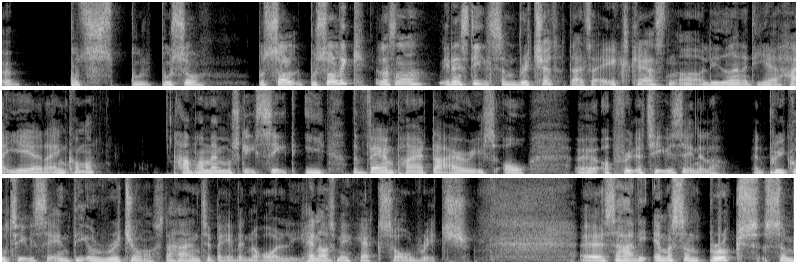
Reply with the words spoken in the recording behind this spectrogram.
øh, Bus, Busso, Busol, Busolik, eller sådan noget, i den stil som Richard, der altså er ekskæresten og lederen af de her hajjæger, der ankommer. Ham har man måske set i The Vampire Diaries og øh, opfølger tv-serien, eller at prequel tv-serien The Originals, der har han tilbagevendende rolle i. Han er også med i Hacksaw Ridge. Øh, så har vi Emerson Brooks som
